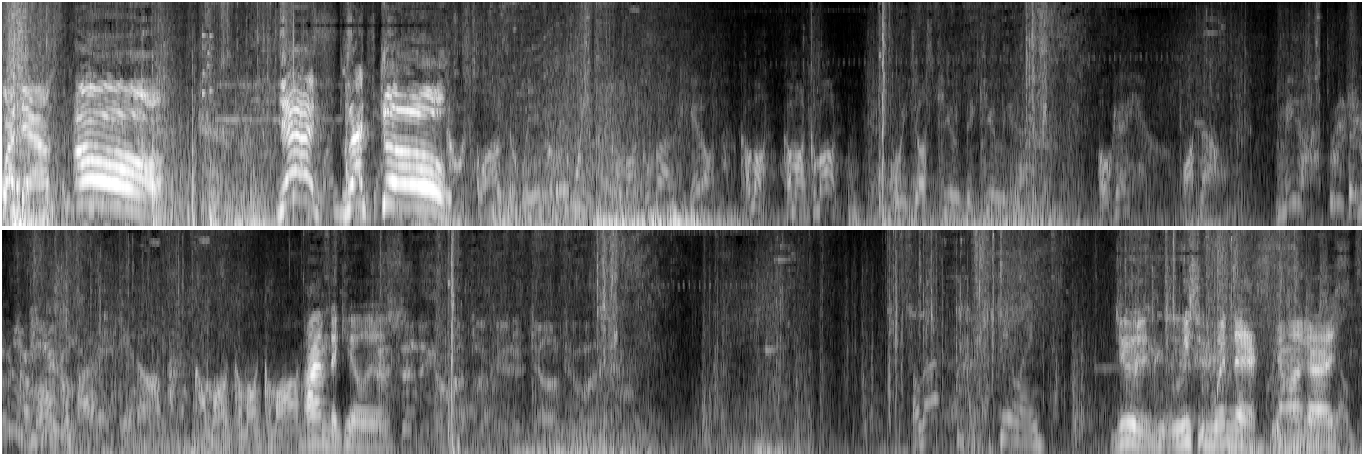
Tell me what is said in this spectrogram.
One down. Oh! Yes! Let's go! Come on. Come on. Come on. We just killed the kill leader. Okay. What now? Mira. The new Come on, leader. compadre. Get up. Come on. Come on. Come on. I'm the killer. Sending a replicator down to us. Hold up. Healing. Dude, we should win this. Come on, guys. Shields.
